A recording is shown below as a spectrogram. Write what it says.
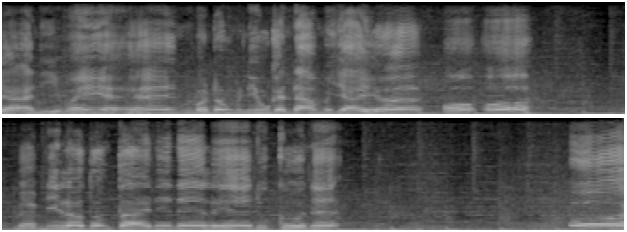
จะอันนี้ไหมเอ้ยมันต้องเป็นนิวกันดั้มไม่ใช่เหรอโอ้โอ้แบบนี้เราต้องตายแน่ๆเลยฮะทุกคนนะโอ้ย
